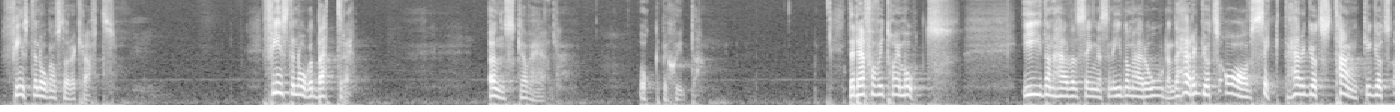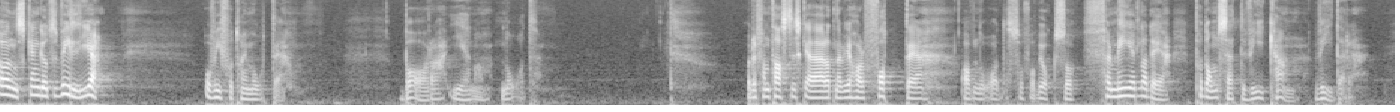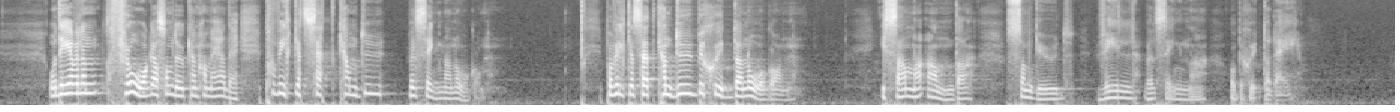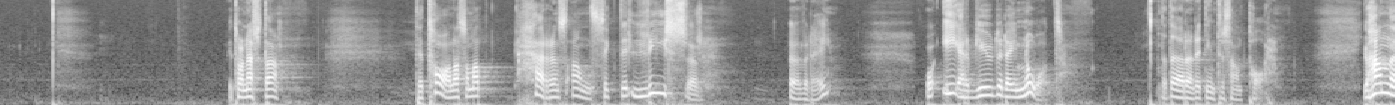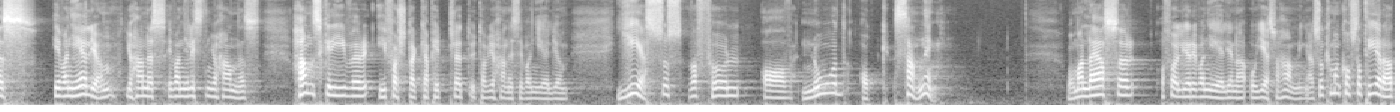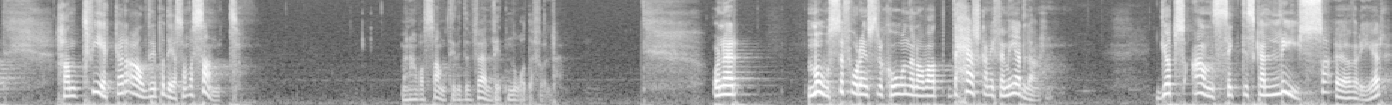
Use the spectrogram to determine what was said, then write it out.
Finns det någon större kraft? Finns det något bättre? Önska väl och beskydda. Det där får vi ta emot i den här välsignelsen, i de här orden. Det här är Guds avsikt, det här är Guds tanke, Guds önskan, Guds vilja. Och vi får ta emot det. Bara genom nåd. Och Det fantastiska är att när vi har fått det av nåd så får vi också förmedla det på de sätt vi kan vidare. Och det är väl en fråga som du kan ha med dig. På vilket sätt kan du välsigna någon? På vilket sätt kan du beskydda någon i samma anda som Gud vill välsigna och beskydda dig? Vi tar nästa. Det talas om att Herrens ansikte lyser över dig och erbjuder dig nåd. Det där är ett intressant par. Johannes evangelium, Johannes, evangelisten Johannes, han skriver i första kapitlet utav Johannes evangelium Jesus var full av nåd och sanning. Och om man läser och följer evangelierna och Jesu handlingar så kan man konstatera att han tvekade aldrig på det som var sant. Men han var samtidigt väldigt nådefull. Och när Mose får instruktionen av att det här ska ni förmedla. Guds ansikte ska lysa över er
